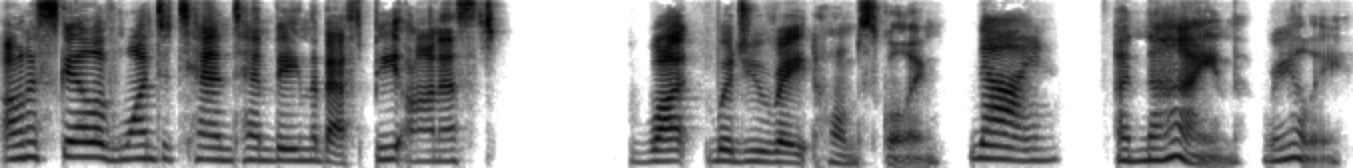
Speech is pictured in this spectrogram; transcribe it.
on a scale of one to 10, 10 being the best, be honest. What would you rate homeschooling? Nine. A nine, really?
